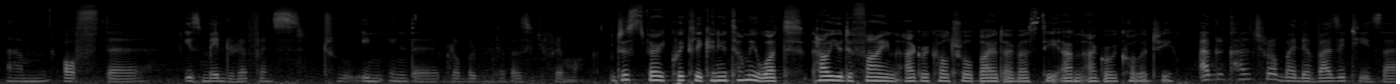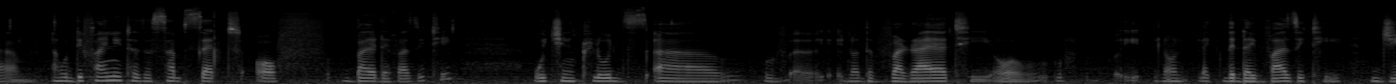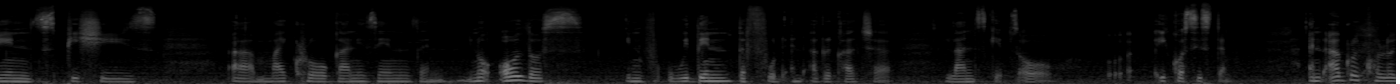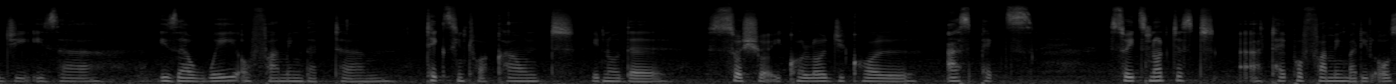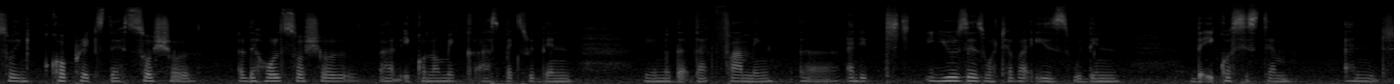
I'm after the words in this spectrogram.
um, of the is made reference to in, in the global biodiversity framework. Just very quickly, can you tell me what how you define agricultural biodiversity and agroecology? Agricultural biodiversity is, um, I would define it as a subset of biodiversity, which includes, uh, v- you know, the variety or, you know, like the diversity, genes, species, uh, microorganisms, and you know, all those in within the food and agriculture landscapes or uh, ecosystem. And agroecology is a is a way of farming that um, takes into account, you know, the socio-ecological aspects. So it's not just a type of farming, but it also incorporates the social, uh, the whole social and economic aspects within, you know, that that farming, uh, and it uses whatever is within the ecosystem and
